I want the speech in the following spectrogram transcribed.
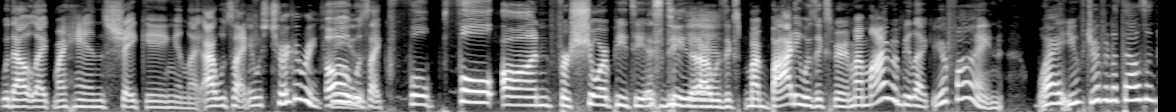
without like my hands shaking and like I was like It was triggering for Oh, you. it was like full, full on for sure PTSD that I was. Ex- my body was experiencing. My mind would be like, "You're fine. Why you've driven a thousand?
